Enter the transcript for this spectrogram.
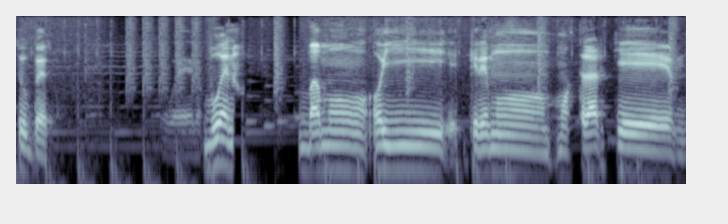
Súper. Bueno. Bueno, vamos, hoy queremos mostrar que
